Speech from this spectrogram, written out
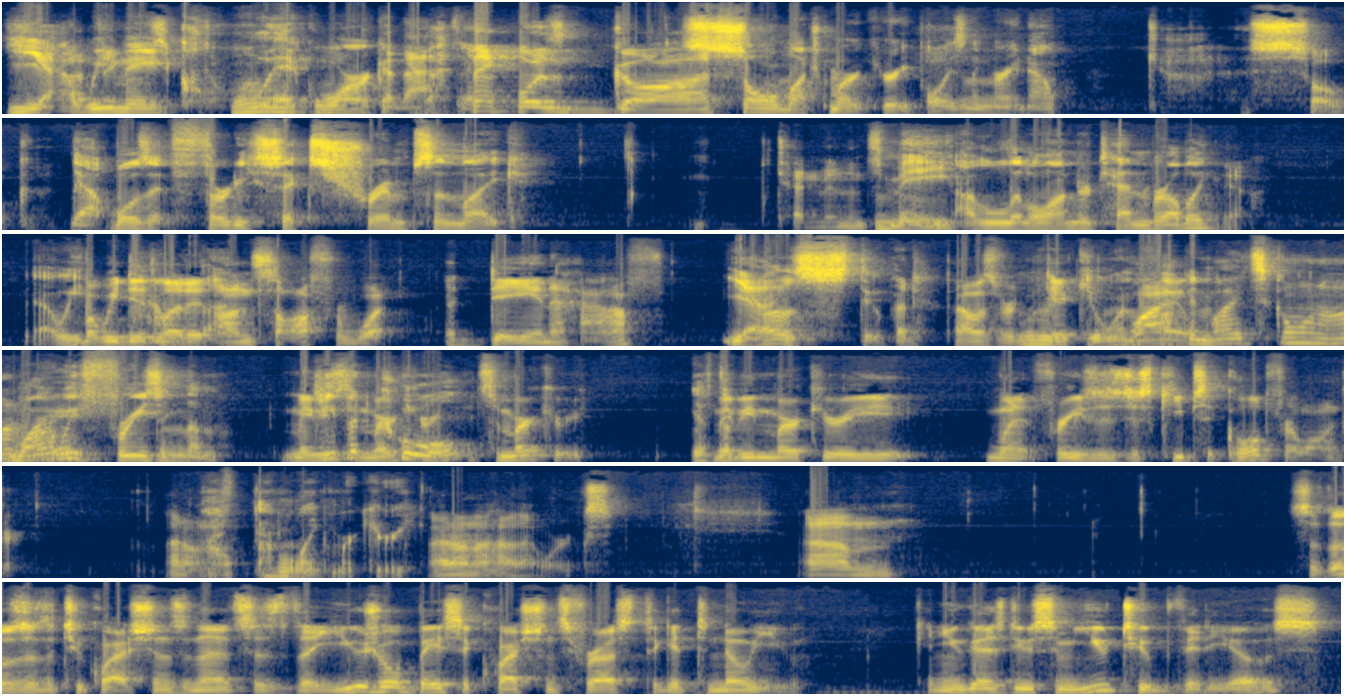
Yeah, we made quick work of that thing. Thing was gone. So much mercury poisoning right now. God, so good. Yeah, what was it? 36 shrimps in like Ten minutes. me, a little under 10 probably. Yeah. Yeah, we But we did let it that. unsoft for what a day and a half. Yeah, that was stupid. That was ridiculous. Why? Fucking- What's going on? Why are we freezing them? Maybe Keep it's the it mercury. cool. It's the mercury. To- Maybe mercury when it freezes just keeps it cold for longer. I don't know. I don't like mercury. I don't know how that works. Um. So those are the two questions, and then it says the usual basic questions for us to get to know you. Can you guys do some YouTube videos?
